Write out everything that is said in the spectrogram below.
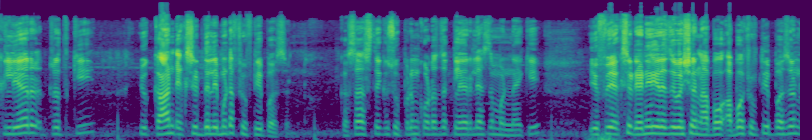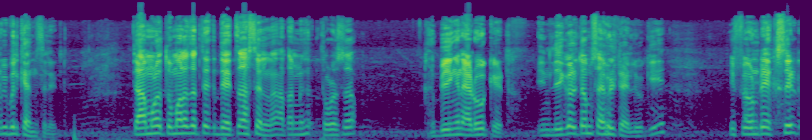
clear truth की you can't exceed the limit of fifty percent कसं असतं की सुप्रीम कोर्टाचं क्लिअरली असं म्हणणं आहे की if you exceed any reservation above above fifty percent we will cancel it त्यामुळे तुम्हाला जर ते द्यायचं असेल ना आता मी थोडंसं being an advocate in legal terms I will tell you की if you want to exceed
